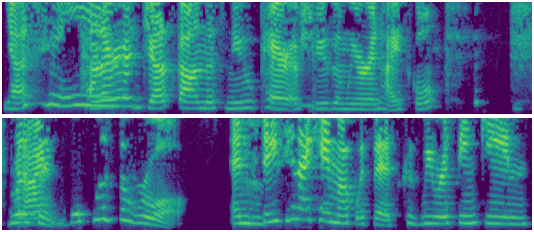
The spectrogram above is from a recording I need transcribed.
Yes. Heather had just gotten this new pair of shoes when we were in high school. Listen, I- this was the rule. And mm-hmm. Stacy and I came up with this because we were thinking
